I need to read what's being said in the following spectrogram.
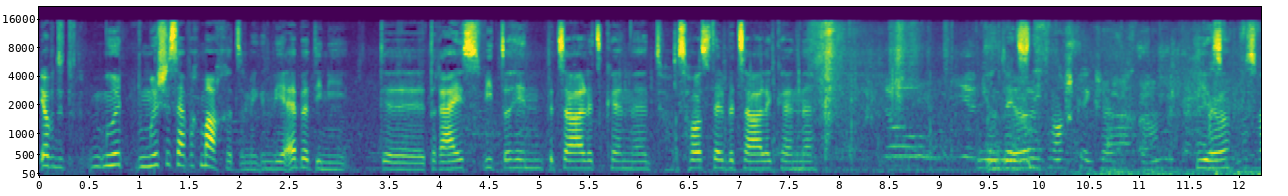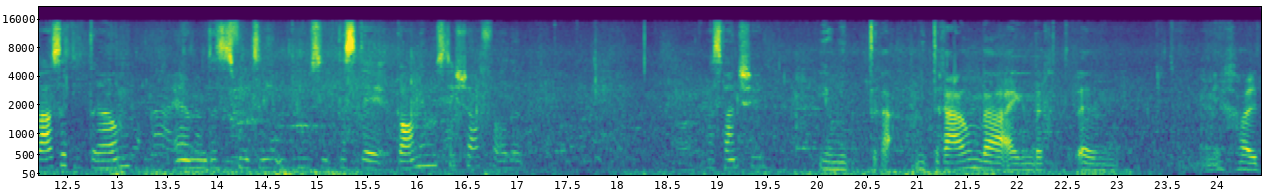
Ja, aber du, du musst es einfach machen, um irgendwie eben deine, die Reise weiterhin bezahlen zu können, das Hostel bezahlen können. Ja, und wenn du es nicht machst, kriegst du einfach gar nicht. Ja. Also, was war so dein Traum, ähm, dass es funktioniert mit der Musik, dass du gar nicht müsstest arbeiten oder was fandest du Ja, mein, Tra mein Traum war eigentlich, ähm, mich halt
